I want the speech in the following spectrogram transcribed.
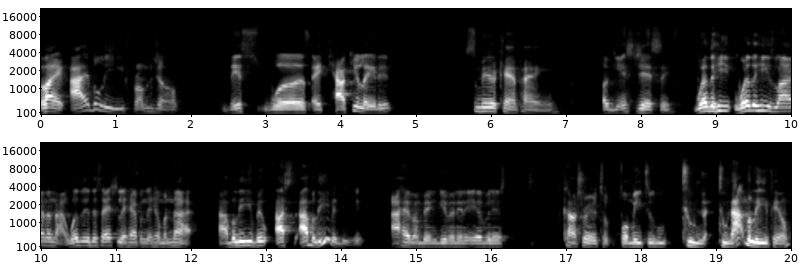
Like I believe from the jump, this was a calculated smear campaign against Jussie. Whether he whether he's lying or not, whether this actually happened to him or not, I believe it. I, I believe it did. I haven't been given any evidence contrary to for me to to to not believe him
